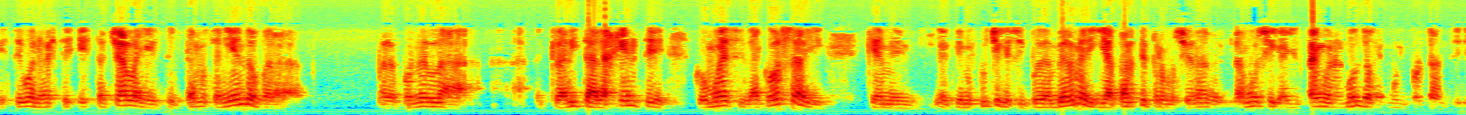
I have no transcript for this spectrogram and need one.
este, bueno, este, esta charla que estamos teniendo para, para ponerla clarita a la gente cómo es la cosa y que me, que me escuche, que si pueden verme y aparte promocionar la música y el tango en el mundo es muy importante.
